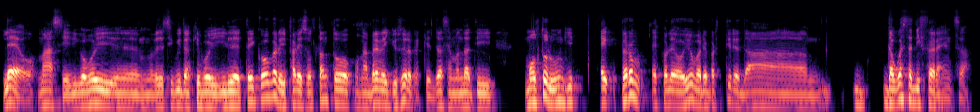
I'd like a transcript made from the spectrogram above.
Leo, Massi, dico voi eh, avete seguito anche voi il takeover, vi farei soltanto una breve chiusura perché già siamo andati molto lunghi, e, però ecco Leo, io vorrei partire da, da questa differenza,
